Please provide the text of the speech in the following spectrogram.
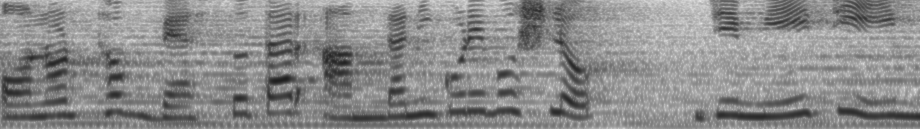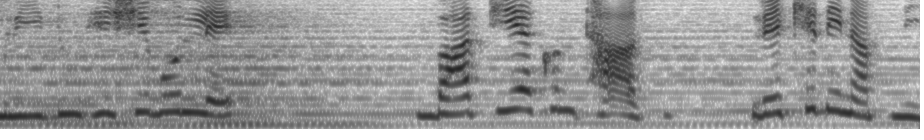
অনর্থক ব্যস্ততার আমদানি করে বসল যে মেয়েটি মৃদু হেসে বললে, বাটি এখন থাক, রেখে দিন আপনি।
